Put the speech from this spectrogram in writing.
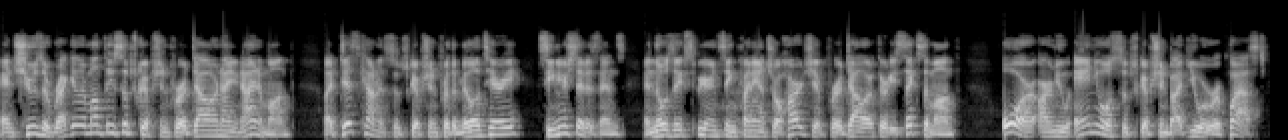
and choose a regular monthly subscription for $1.99 a month a discounted subscription for the military, senior citizens, and those experiencing financial hardship for $1.36 a month, or our new annual subscription by viewer request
